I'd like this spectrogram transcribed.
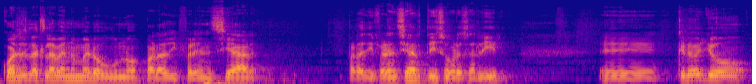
cuál es la clave número uno para diferenciar para diferenciarte y sobresalir, eh, creo yo,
